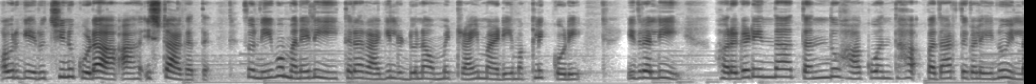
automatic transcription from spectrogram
ಅವ್ರಿಗೆ ರುಚಿನೂ ಕೂಡ ಇಷ್ಟ ಆಗತ್ತೆ. ಸೊ ನೀವು ಮನೇಲಿ ಈ ಥರ ರಾಗಿ ಲಡ್ಡುನ ಒಮ್ಮೆ ಟ್ರೈ ಮಾಡಿ ಮಕ್ಕಳಿಗೆ ಕೊಡಿ. ಇದರಲ್ಲಿ ಹೊರಗಡೆಯಿಂದ ತಂದು ಹಾಕುವಂತಹ ಪದಾರ್ಥಗಳೇನೂ ಇಲ್ಲ.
